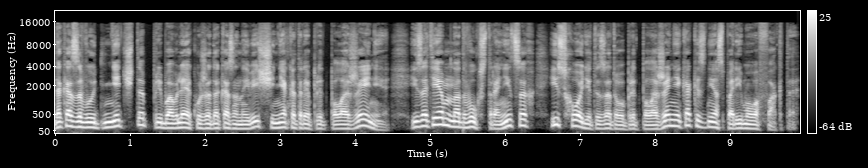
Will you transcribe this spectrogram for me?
доказывают нечто, прибавляя к уже доказанной вещи некоторое предположение, и затем на двух страницах исходит из этого предположения как из неоспоримого факта.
